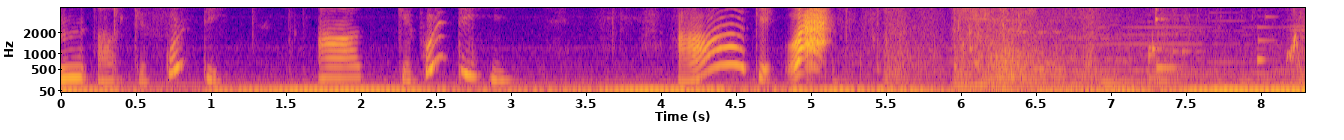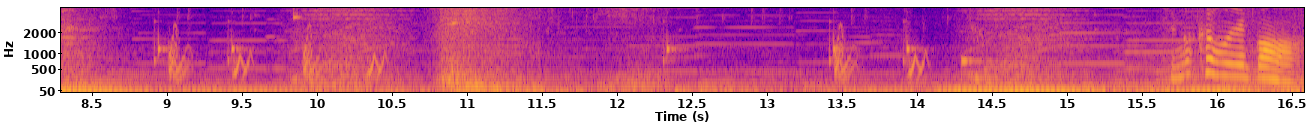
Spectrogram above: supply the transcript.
음, 아 개꿀띠. 아 개꿀띠. 아 개. 와! 생각해보니까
